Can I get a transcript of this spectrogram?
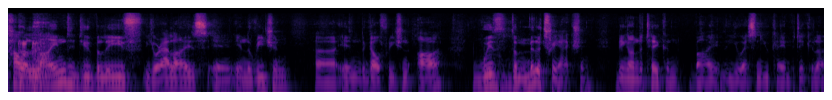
how aligned do you believe your allies in, in the region, uh, in the Gulf region, are with the military action being undertaken by the US and UK in particular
